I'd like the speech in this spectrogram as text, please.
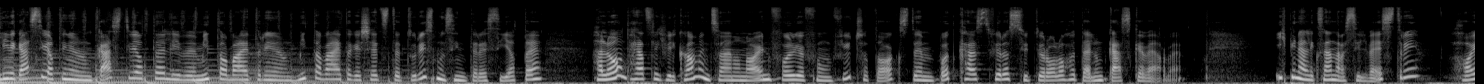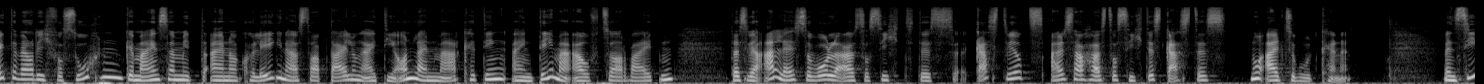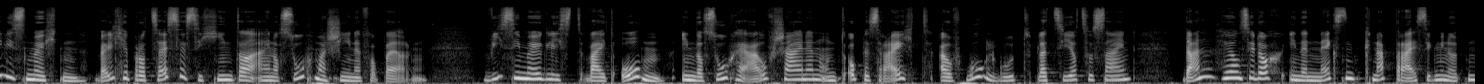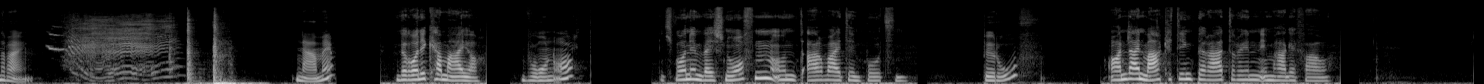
Liebe Gastwirtinnen und Gastwirte, liebe Mitarbeiterinnen und Mitarbeiter, geschätzte Tourismusinteressierte, hallo und herzlich willkommen zu einer neuen Folge von Future Talks, dem Podcast für das Südtiroler Hotel- und Gastgewerbe. Ich bin Alexandra Silvestri. Heute werde ich versuchen, gemeinsam mit einer Kollegin aus der Abteilung IT Online Marketing ein Thema aufzuarbeiten, das wir alle sowohl aus der Sicht des Gastwirts als auch aus der Sicht des Gastes nur allzu gut kennen. Wenn Sie wissen möchten, welche Prozesse sich hinter einer Suchmaschine verbergen, wie sie möglichst weit oben in der Suche aufscheinen und ob es reicht, auf Google gut platziert zu sein, dann hören Sie doch in den nächsten knapp 30 Minuten rein. Name? Veronika Mayer. Wohnort? Ich wohne in Weischnofen und arbeite in Bozen. Beruf? Online-Marketing-Beraterin im HGV.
